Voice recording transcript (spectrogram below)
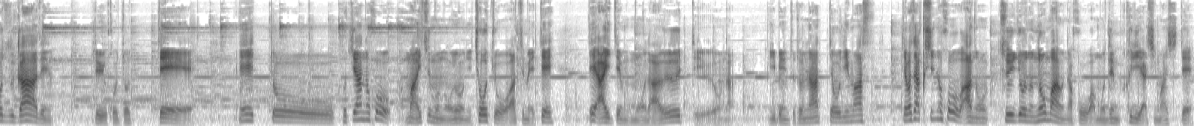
ーズガーデンということで、えー、っと、こちらの方、まあ、いつものように蝶々を集めて、で、アイテムもらうっていうようなイベントとなっております。で、私の方は、あの、通常のノーマルな方はもう全部クリアしまして、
